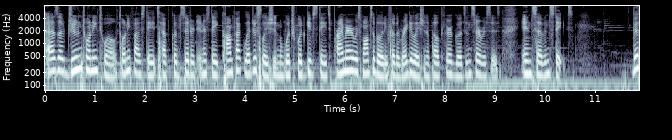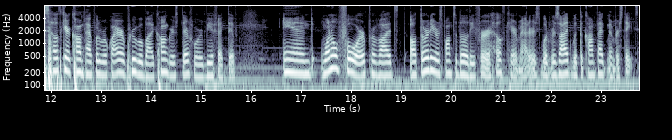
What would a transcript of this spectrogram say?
As of June 2012, 25 states have considered interstate compact legislation, which would give states primary responsibility for the regulation of healthcare goods and services in seven states. This healthcare compact would require approval by Congress, therefore, would be effective. And 104 provides authority and responsibility for healthcare matters would reside with the compact member states.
